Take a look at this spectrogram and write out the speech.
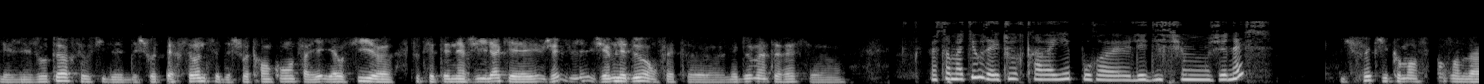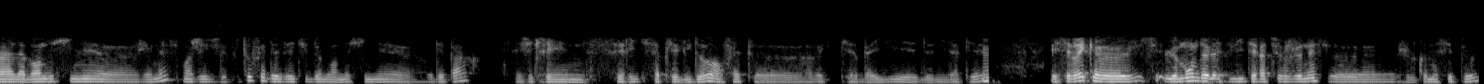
Les, les auteurs, c'est aussi des, des, chouettes personnes, c'est des chouettes rencontres. Enfin, il y a, aussi euh, toute cette énergie-là qui est. J'aime les deux en fait. Euh, les deux m'intéressent. Euh. Vincent Mathieu, vous avez toujours travaillé pour euh, l'édition jeunesse? Il fait que j'ai commencé en la, bande dessinée euh, jeunesse. Moi, j'ai plutôt fait des études de bande dessinée euh, au départ. J'ai créé une série qui s'appelait Ludo, en fait, euh, avec Pierre Bailly et Denis Lapierre. Et c'est vrai que le monde de la littérature jeunesse, euh, je le connaissais peu.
